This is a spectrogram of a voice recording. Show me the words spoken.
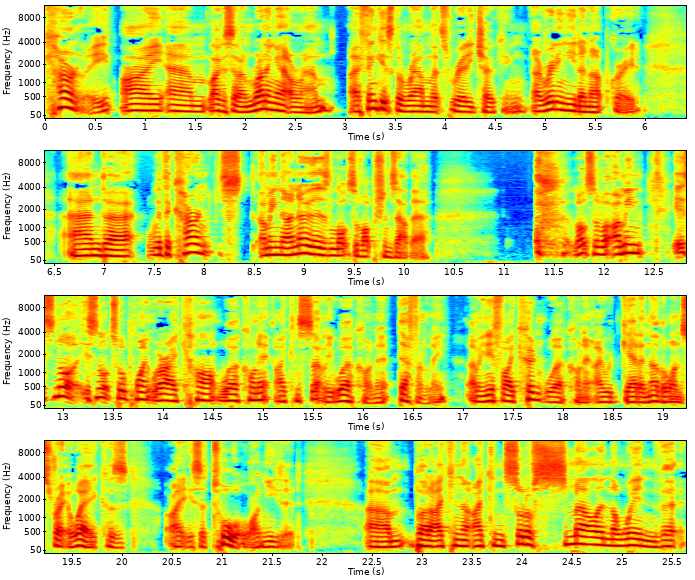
currently I am, like I said, I'm running out of RAM. I think it's the RAM that's really choking. I really need an upgrade. And, uh, with the current, I mean, I know there's lots of options out there. lots of, I mean, it's not, it's not to a point where I can't work on it. I can certainly work on it, definitely. I mean, if I couldn't work on it, I would get another one straight away because it's a tool. I need it. Um, but I can, I can sort of smell in the wind that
